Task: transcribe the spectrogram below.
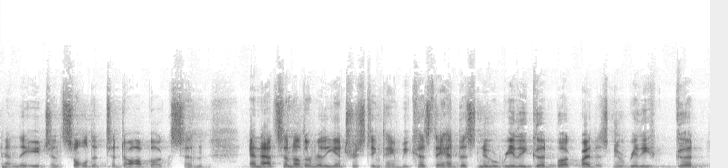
and the agent sold it to Daw Books. And, and that's another really interesting thing because they had this new, really good book by this new, really good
